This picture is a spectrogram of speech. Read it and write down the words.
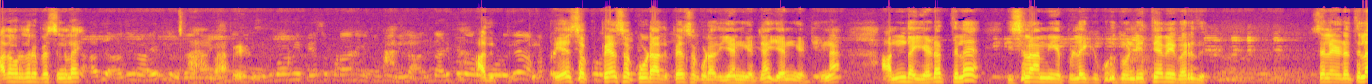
அதை ஒரு தடவை பேசுங்களேன். அது பேச பேசக்கூடாது பேசக்கூடாது. ஏன்னு கேட்டீங்கன்னா ஏன்னு கேட்டிங்கன்னா அந்த இடத்துல இஸ்லாமிய பிள்ளைக்கு கொடுக்க வேண்டிய தேவை வருது. சில இடத்துல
